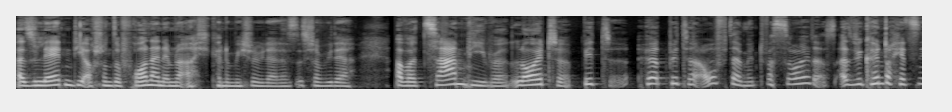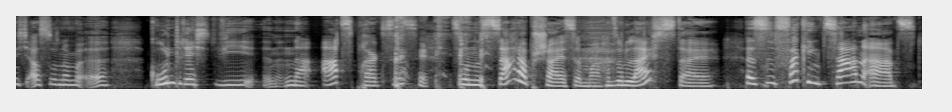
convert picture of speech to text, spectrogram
Also Läden, die auch schon so Fräulein im, ach, ich könnte mich schon wieder, das ist schon wieder. Aber Zahnliebe, Leute, bitte, hört bitte auf damit. Was soll das? Also wir können doch jetzt nicht aus so einem äh, Grundrecht wie einer Arztpraxis so eine Startup-Scheiße machen, so ein Lifestyle. Das ist ein fucking Zahnarzt.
